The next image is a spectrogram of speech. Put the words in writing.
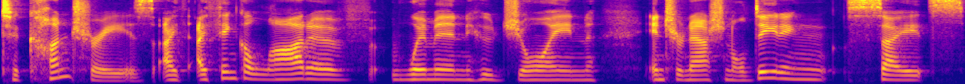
to countries. I I think a lot of women who join international dating sites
